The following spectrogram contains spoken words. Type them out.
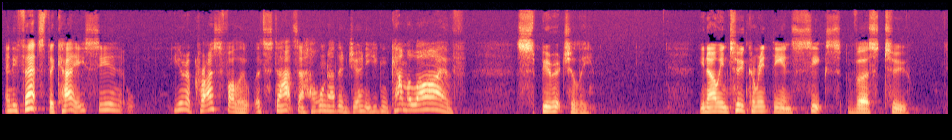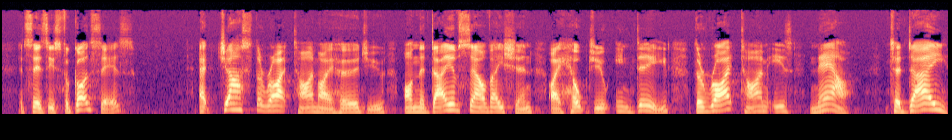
And if that's the case, you're, a Christ follower. It starts a whole other journey. You can come alive spiritually. You know, in 2 Corinthians 6, verse 2, it says this For God says, at just the right time, I heard you. On the day of salvation, I helped you. Indeed, the right time is now. Today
